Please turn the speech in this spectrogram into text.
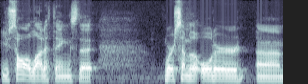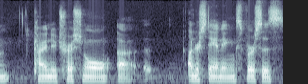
you saw a lot of things that were some of the older um, kind of nutritional uh, understandings versus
